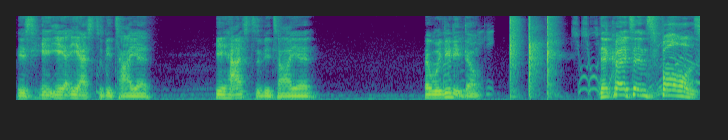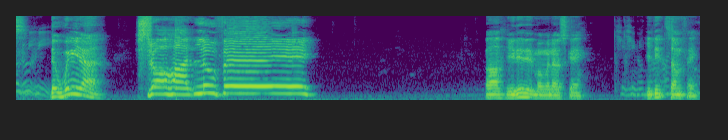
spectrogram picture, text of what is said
He's he he, he has to be tired. He has to be tired. But we did it though. The curtains falls. The winner, Straw Hat Luffy. Ah, well, you did it, Momonosuke. You did something.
